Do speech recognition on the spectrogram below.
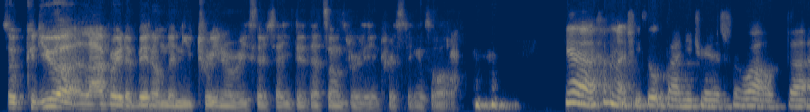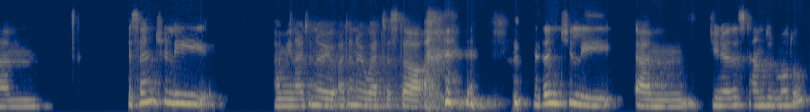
so could you uh, elaborate a bit on the neutrino research that you did? That sounds really interesting as well. yeah, I haven't actually thought about neutrinos for a while, but um, essentially, I mean, I don't know, I don't know where to start. essentially, um, do you know the standard model?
